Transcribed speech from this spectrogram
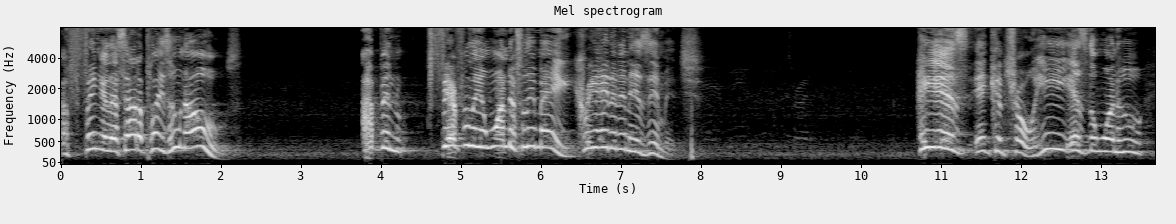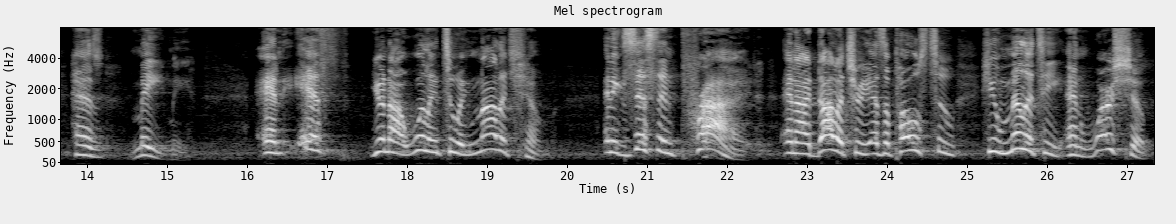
a finger that's out of place. Who knows? I've been fearfully and wonderfully made, created in his image. He is in control. He is the one who has made me. And if you're not willing to acknowledge Him and exist in pride and idolatry as opposed to humility and worship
